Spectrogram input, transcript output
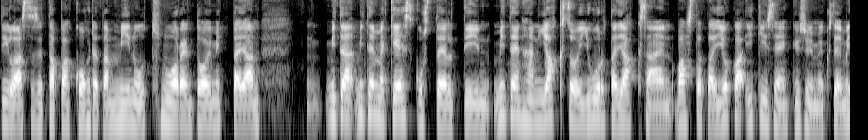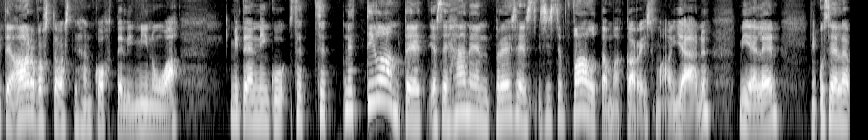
tilassa, se tapa kohdata minut, nuoren toimittajan, mitä, miten me keskusteltiin, miten hän jaksoi juurta jaksaen vastata joka ikiseen kysymykseen, miten arvostavasti hän kohteli minua, miten niin kuin se, se, ne tilanteet ja se hänen presenssi, siis se valtama karisma on jäänyt mieleen niin kun siellä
